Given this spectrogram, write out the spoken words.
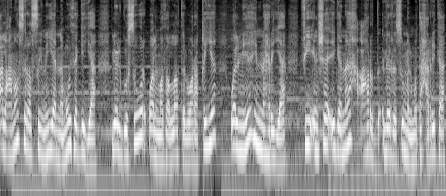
العناصر الصينية النموذجية للجسور والمظلات الورقية والمياه النهرية في إنشاء جناح عرض للرسوم المتحركة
